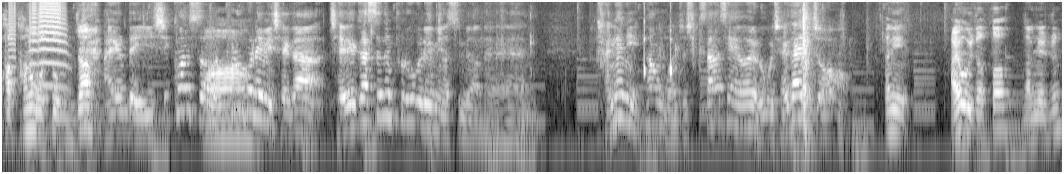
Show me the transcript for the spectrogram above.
밥 다 먹었어 혼자? 아니 근데 이 시퀀서 아. 프로그램이 제가 제가 쓰는 프로그램이었으면은 당연히 형 먼저 식사하세요 이러고 제가 했죠. 아니 알고 있었어? 남예준?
